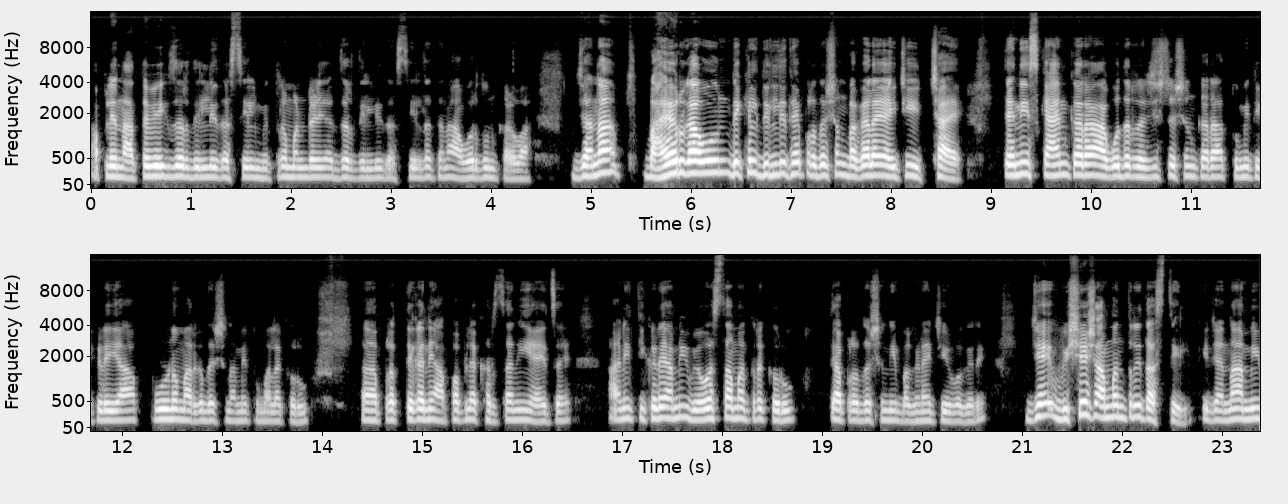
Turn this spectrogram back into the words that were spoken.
आपले नातेवाईक जर दिल्लीत असतील मित्रमंडळी जर दिल्लीत असतील तर त्यांना आवर्जून कळवा. ज्यांना बाहेर गावून देखील दिल्लीत हे प्रदर्शन बघायला यायची इच्छा आहे त्यांनी स्कॅन करा अगोदर रजिस्ट्रेशन करा तुम्ही तिकडे या पूर्ण मार्गदर्शन आम्ही तुम्हाला करू. प्रत्येकाने आपापल्या खर्चाने यायचं आहे आणि तिकडे आम्ही व्यवस्था मात्र करू त्या प्रदर्शनी बघण्याची वगैरे. जे विशेष आमंत्रित असतील की ज्यांना आम्ही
